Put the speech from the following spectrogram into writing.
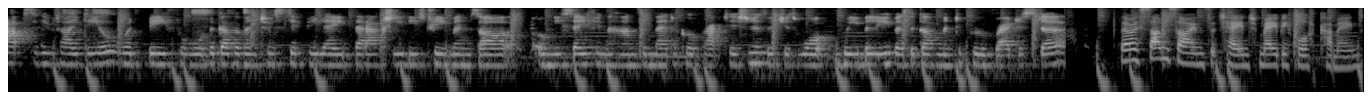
absolute ideal would be for the government to stipulate that actually these treatments are only safe in the hands of medical practitioners, which is what we believe as a government approved register. There are some signs that change may be forthcoming.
